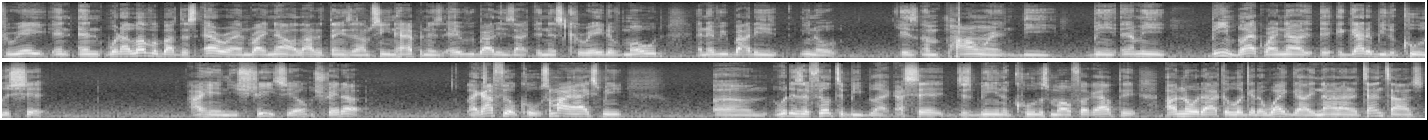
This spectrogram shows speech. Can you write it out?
create. And and what I love about this era and right now, a lot of things that I'm seeing happen is everybody's in this creative mode, and everybody, you know, is empowering the being. I mean, being black right now, it, it got to be the coolest shit I hear in these streets, yo, straight up. Like I feel cool. Somebody asked me, um, "What does it feel to be black?" I said, "Just being the coolest motherfucker out there." I know that I could look at a white guy nine out of ten times.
